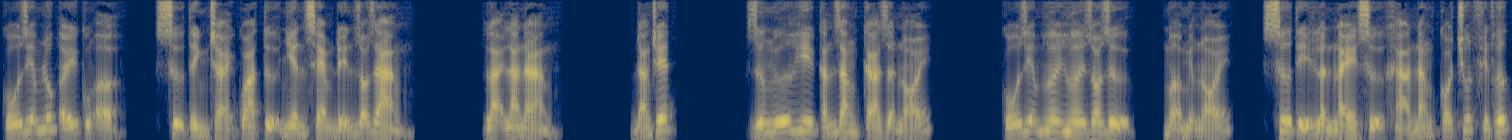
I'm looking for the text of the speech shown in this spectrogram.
Cố diễm lúc ấy cũng ở, sự tình trải qua tự nhiên xem đến rõ ràng. Lại là nàng. Đáng chết. Dương Ngữ Hi cắn răng cả giận nói. Cố diễm hơi hơi do dự, mở miệng nói, sư tỷ lần này sự khả năng có chút phiền phức.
